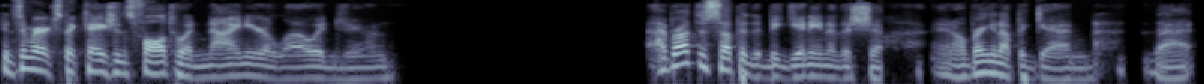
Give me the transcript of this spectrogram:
Consumer expectations fall to a nine year low in June. I brought this up at the beginning of the show, and I'll bring it up again that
